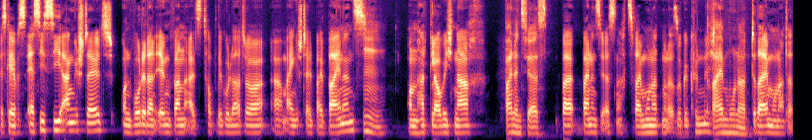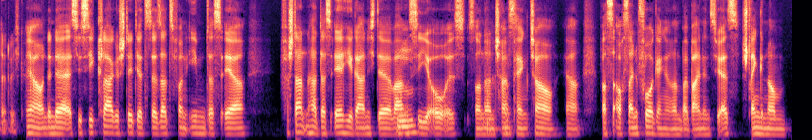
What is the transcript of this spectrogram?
ich weiß gar nicht, SEC angestellt und wurde dann irgendwann als Top-Regulator ähm, eingestellt bei Binance mhm. und hat, glaube ich, nach Binance US. Bei Binance US nach zwei Monaten oder so gekündigt. Drei Monate. Drei Monate hat er durchgeführt. Ja, und in der SEC-Klage steht jetzt der Satz von ihm, dass er verstanden hat, dass er hier gar nicht der wahre mhm. CEO ist, sondern Ach, Changpeng Chao, ja, was auch seine Vorgängerin bei Binance US, streng genommen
